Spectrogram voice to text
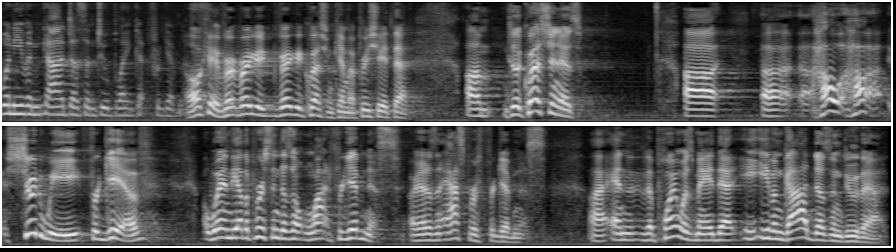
when even God doesn't do blanket forgiveness. Okay, very, very good, very good question, Kim. I appreciate that. Um, so the question is, uh, uh, how, how should we forgive when the other person doesn't want forgiveness or doesn't ask for forgiveness? Uh, and the point was made that even God doesn't do that.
